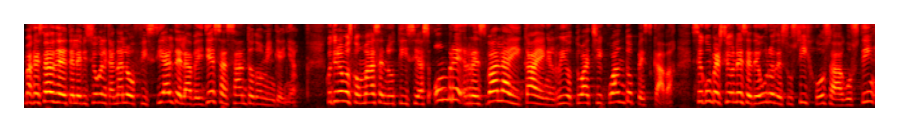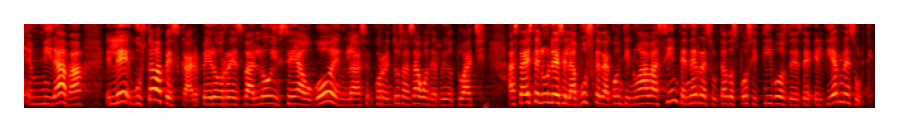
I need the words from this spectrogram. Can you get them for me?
Majestad de Televisión, el canal oficial de la belleza santo domingueña. Continuamos con más noticias. Hombre resbala y cae en el río Tuachi cuando pescaba. Según versiones de uno de sus hijos, Agustín Miraba le gustaba pescar, pero resbaló y se ahogó en las correntosas aguas del río Tuachi. Hasta este lunes la búsqueda continuaba sin tener resultados positivos desde el viernes último.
